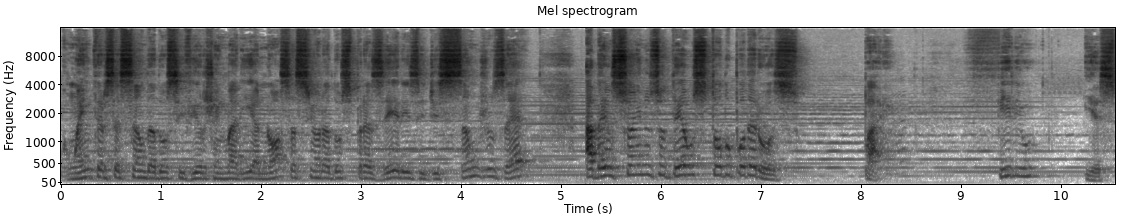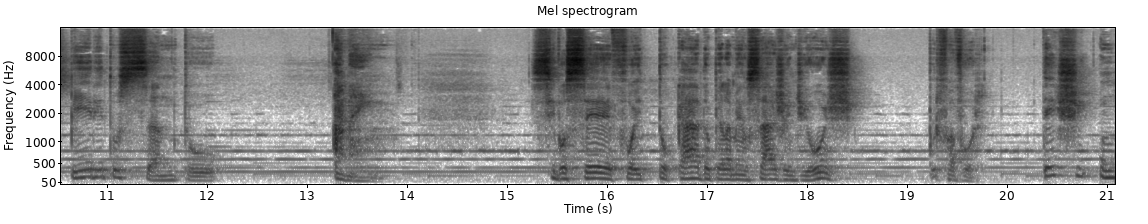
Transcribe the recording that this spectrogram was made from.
Com a intercessão da doce Virgem Maria, Nossa Senhora dos Prazeres e de São José, abençoe-nos o Deus Todo-Poderoso, Pai, Filho e Espírito Santo. Amém. Se você foi tocado pela mensagem de hoje, por favor, deixe um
